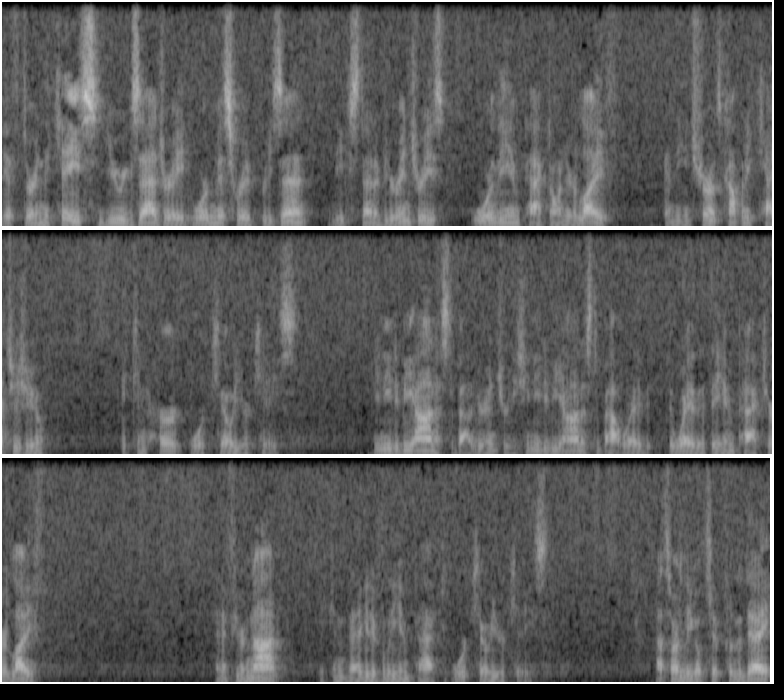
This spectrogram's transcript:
if during the case you exaggerate or misrepresent the extent of your injuries or the impact on your life, and the insurance company catches you, it can hurt or kill your case. You need to be honest about your injuries. You need to be honest about way, the way that they impact your life. And if you're not, it can negatively impact or kill your case. That's our legal tip for the day.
